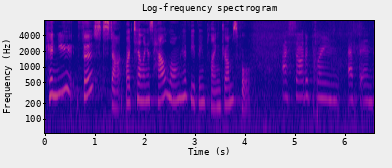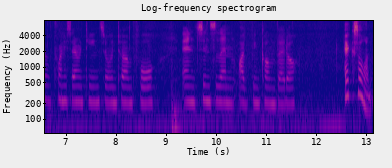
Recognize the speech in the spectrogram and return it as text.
Can you first start by telling us how long have you been playing drums for? I started playing at the end of 2017, so in term four, and since then I've become better. Excellent.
